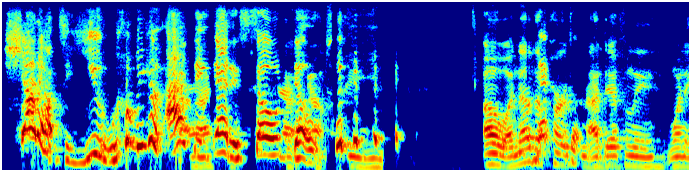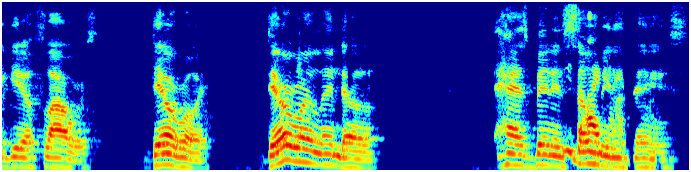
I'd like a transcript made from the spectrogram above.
shout out to you because I think that is so shout dope. oh, another That's person dope. I definitely want to give flowers, Delroy. Delroy Lindo has been in He's so many things,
